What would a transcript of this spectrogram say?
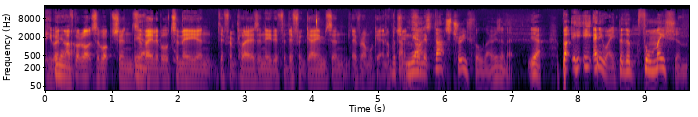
he went, Yeah. I've got lots of options Yeah. available to me and different players are needed for different games and everyone will get an opportunity. Yeah, That's, that's truthful, though, isn't it? Yeah, but he, he- anyway, but the formation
